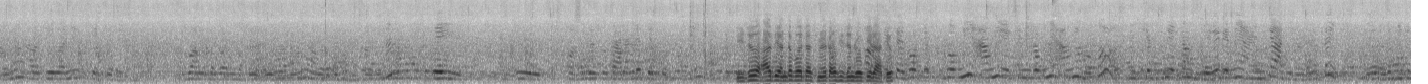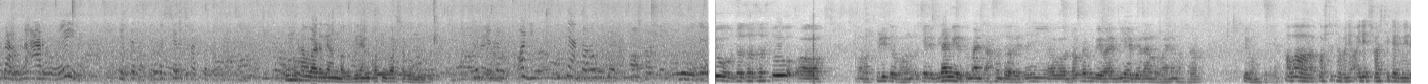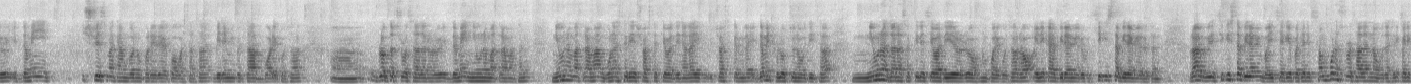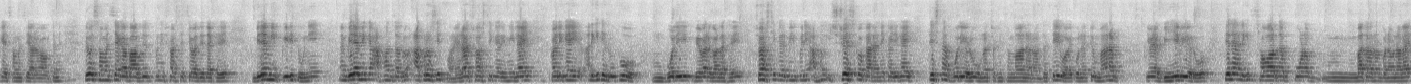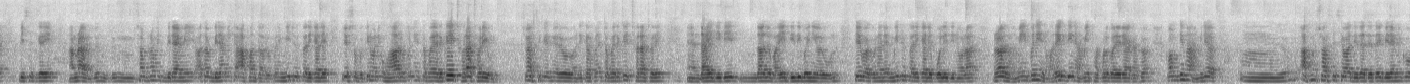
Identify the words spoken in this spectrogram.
होइन अब के गर्ने रहेछ गर्नु त भन्न सक्दैन कारणले त्यस्तो हिजो आधी घन्टा पचास मिनट अक्सिजन रोकिरहेको थियो। रोक्ने आउने एकछिन रोक्ने आउने भएको। एकदम धेरै बेर नै आएन क्या आधी घन्टा जस्तै। अर्को है भएको छटपट कुन ठाउँबाट ल्याउनु भएको बिरामी कति वर्षको हुनुहुन्थ्यो? जस्तो पीडित भनौँ के अरे बिरामीहरूको मान्छे आफन्तहरूले चाहिँ अब डक्टरको व्यवहार बिहेभियर राम्रो भएन भन्छ के भन्नु अब कस्तो छ भने अहिले स्वास्थ्य कर्मीहरू एकदमै स्ट्रेसमा काम गर्नु परिरहेको अवस्था छ बिरामीको चाप बढेको छ उपलब्ध स्रोत साधनहरू एकदमै न्यून मात्रामा छन्। न्यून मात्रामा गुणस्तरीय स्वास्थ्य सेवा दिनलाई स्वास्थ्य कर्मीलाई एकदमै ठुलो चुनौती छ। न्यून जनशक्तिले सेवा दिइरहनु परेको छ र अहिलेका बिरामीहरू चिकित्सा बिरामीहरू छन्। र चिकित्सा बिरामी भइसके पछाडि सम्पूर्ण स्रोत साधन नहुँदाखेरि कहिलेकाहीँ समस्याहरू आउँछन्। त्यो समस्याका बावजुद पनि स्वास्थ्य सेवा दिँदाखेरि बिरामी पीडित हुने बिरामीका आफन्तहरू आक्रोशित भएर स्वास्थ्य कर्मीलाई कहिलेकाहीँ अलिकति रुखो बोली व्यवहार गर्दाखेरि स्वास्थ्य कर्मी पनि आफ्नो स्ट्रेसको कारणले कहिलेकाहीँ त्यस्ता बोलीहरू हुन सक्ने सम्भावना रहन्छ। त्यही भएको हुनाले त्यो मानव एउटा बिहेभियर हो। त्यसलाई अलिकति सौहार्दपूर्ण वातावरण बनाउनलाई विशेष गरी हाम्रा जुन सङ्क्रमित बिरामी अथवा बिरामीका आफन्तहरू पनि मिठो तरिकाले यसो किनभने उहाँहरू पनि तपाईँहरूकै छोराछोरी हुन्। स्वास्थ्य कर्मीहरू भनेका पनि तपाईँहरूकै छोराछोरी दाइ दिदी दाजुभाइ दिदीबहिनीहरू हुन् त्यही भएको हुनाले मिठो तरिकाले बोलिदिनु होला र हामी पनि हरेक दिन हामी छलफल गरिरहेका छौँ। कम्तीमा हामीले आफ्नो स्वास्थ्य सेवा दिँदा दिँदै बिरामीको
